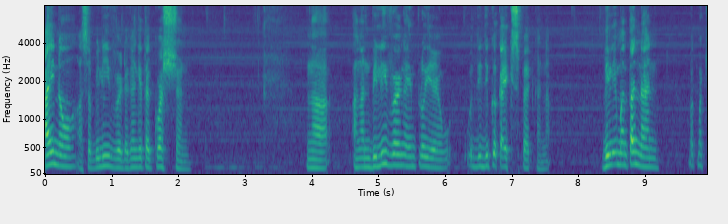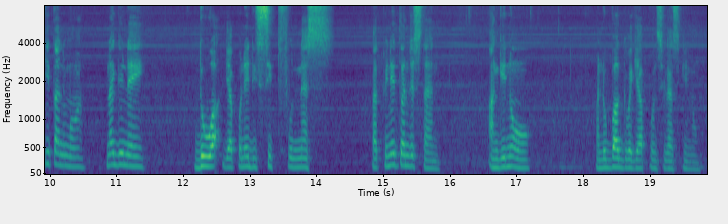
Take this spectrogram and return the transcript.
I know, as a believer, dagang kita question nga ang unbeliever nga employer, di di ka ka-expect kana. Dili man tanan, but makita nimo nagyunay duwa gyapon ni deceitfulness. But we need to understand ang Ginoo manubag gyapon sila sa Ginoo.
